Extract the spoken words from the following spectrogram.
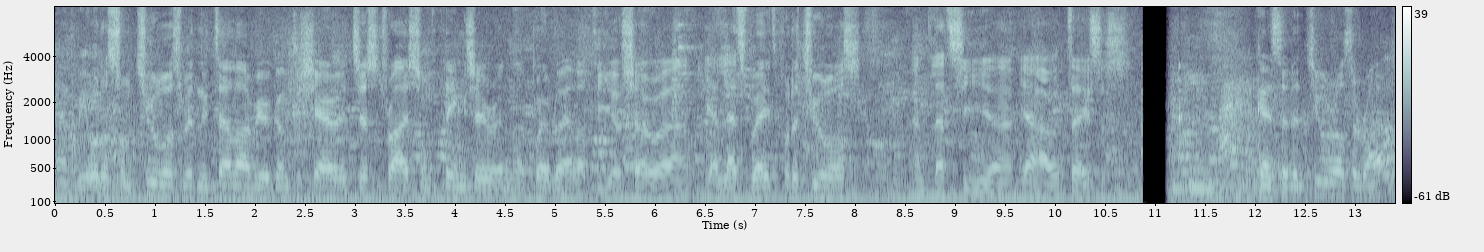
And we ordered some churros with Nutella. We are going to share it, just try some things here in uh, Pueblo El Hatillo. So uh, yeah, let's wait for the churros and let's see uh, yeah how it tastes. Okay, so the churros arrived.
